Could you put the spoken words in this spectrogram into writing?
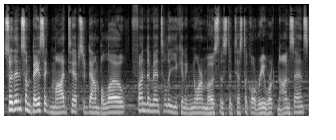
So then some basic mod tips are down below. Fundamentally, you can ignore most of the statistical rework nonsense.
